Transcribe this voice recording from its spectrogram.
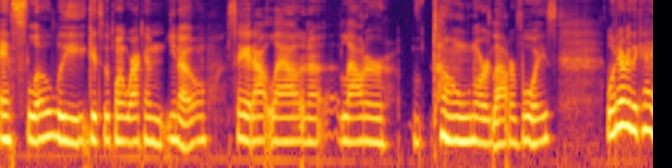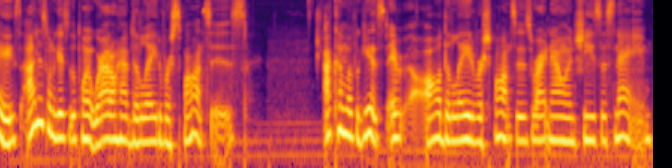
and slowly get to the point where I can, you know, say it out loud in a louder tone or louder voice. Whatever the case, I just want to get to the point where I don't have delayed responses. I come up against every, all delayed responses right now in Jesus' name.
